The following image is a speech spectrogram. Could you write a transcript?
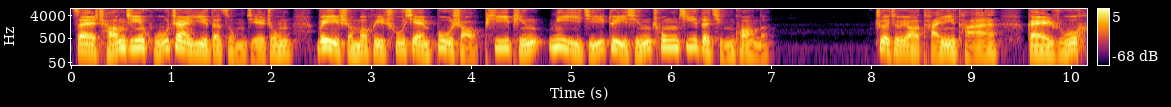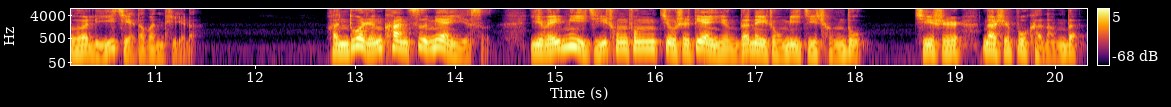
在长津湖战役的总结中，为什么会出现不少批评密集队形冲击的情况呢？这就要谈一谈该如何理解的问题了。很多人看字面意思，以为密集冲锋就是电影的那种密集程度，其实那是不可能的。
